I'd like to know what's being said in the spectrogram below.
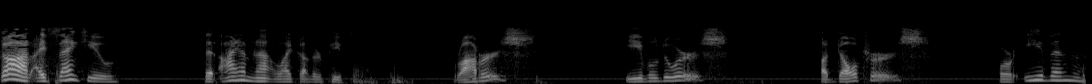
God, I thank you that I am not like other people robbers, evildoers, adulterers, or even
